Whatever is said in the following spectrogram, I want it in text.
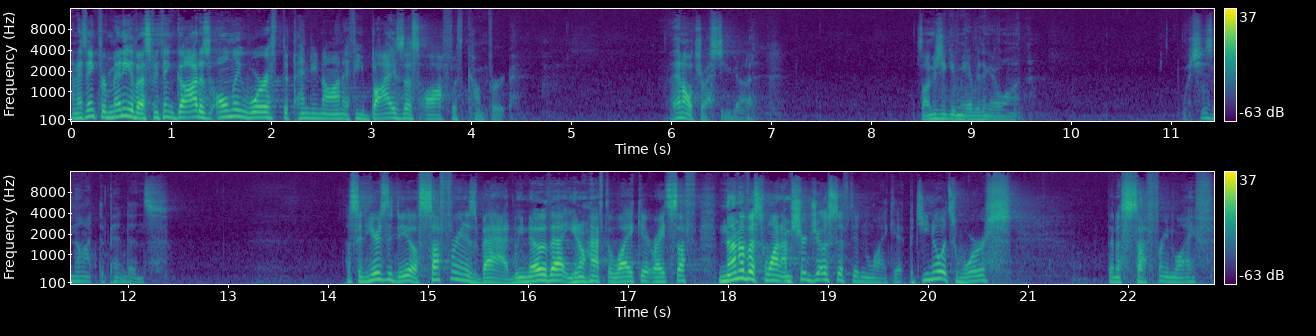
And I think for many of us, we think God is only worth depending on if He buys us off with comfort. Then I'll trust you, God. As long as you give me everything I want, which is not dependence. Listen, here's the deal suffering is bad. We know that. You don't have to like it, right? Suff- None of us want, I'm sure Joseph didn't like it, but do you know what's worse than a suffering life?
